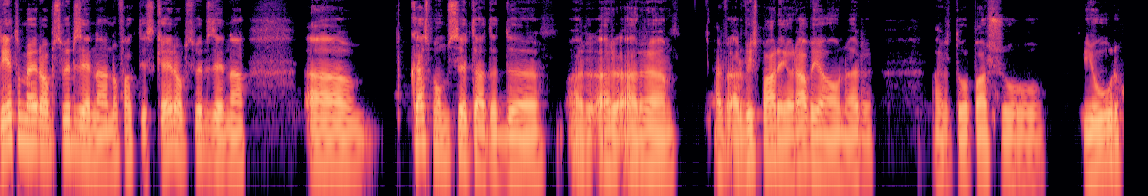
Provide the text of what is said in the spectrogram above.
rietumē Eiropas virzienā, nu, faktiski Eiropas virzienā. Uh, kas mums ir tātad uh, ar, ar, ar, ar, ar vispārējo ar avionu, ar, ar to pašu jūru?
